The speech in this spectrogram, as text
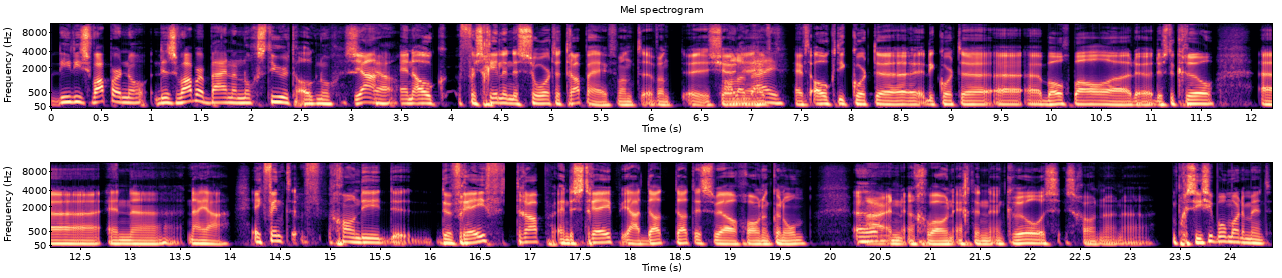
die die zwabber nog, de zwabber bijna nog stuurt ook nog eens. Ja, Ja. en ook verschillende soorten trappen heeft. Want, eh, want eh Schöne heeft, heeft ook die korte, die korte eh, eh, boogbal, eh, de, dus de krul. Eh, en eh, nou ja, ik vind gewoon die, de, de vreeftrap en de streep, ja, dat, dat is wel gewoon een kanon. Ehm, maar een, een, gewoon echt een, een krul is, is gewoon een, eh, een precisiebombardement.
